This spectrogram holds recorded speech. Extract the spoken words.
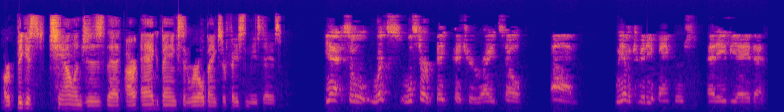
or biggest challenges that our ag banks and rural banks are facing these days? Yeah, so let's we'll start big picture, right? So um, we have a committee of bankers at ABA that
